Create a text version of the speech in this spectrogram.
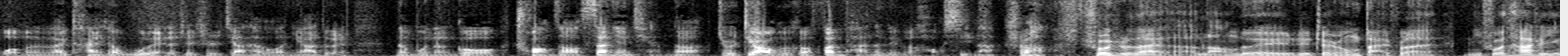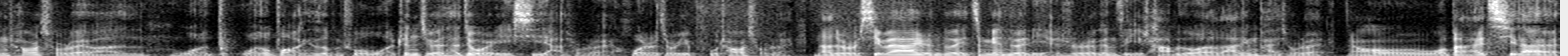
我们来看一下吴磊的这支加泰罗尼亚队。能不能够创造三年前的，就是第二回合翻盘的那个好戏呢？是吧？说实在的，狼队这阵容摆出来，你说他是英超球队吧，我都我都不好意思这么说。我真觉得他就是一西甲球队，或者就是一葡超球队。那就是西班牙人队面对的也是跟自己差不多的拉丁派球队。然后我本来期待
